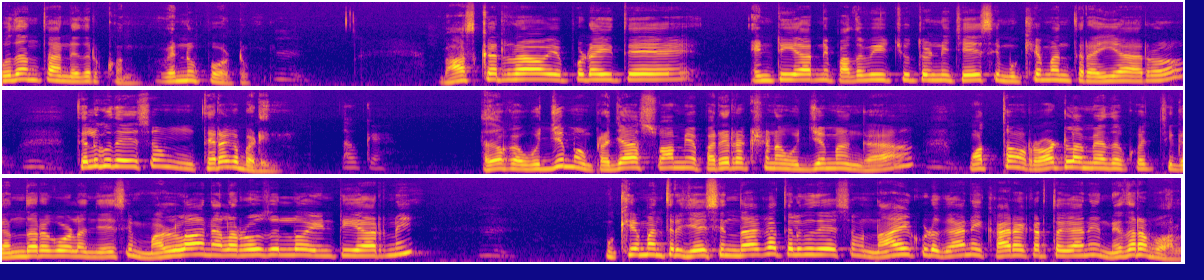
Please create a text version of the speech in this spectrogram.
ఉదంతాన్ని ఎదుర్కొంది వెన్నుపోటు. భాస్కర్రావు ఎప్పుడైతే ఎన్టీఆర్ని పదవీచ్యుతుడిని చేసి ముఖ్యమంత్రి అయ్యారో తెలుగుదేశం తిరగబడింది. ఓకే. అదొక ఉద్యమం ప్రజాస్వామ్య పరిరక్షణ ఉద్యమంగా మొత్తం రోడ్ల మీదకి వచ్చి గందరగోళం చేసి మళ్ళా నెల రోజుల్లో ఎన్టీఆర్ని ముఖ్యమంత్రి చేసిన దాకా తెలుగుదేశం నాయకుడు కానీ కార్యకర్త కానీ నిద్రపోల.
